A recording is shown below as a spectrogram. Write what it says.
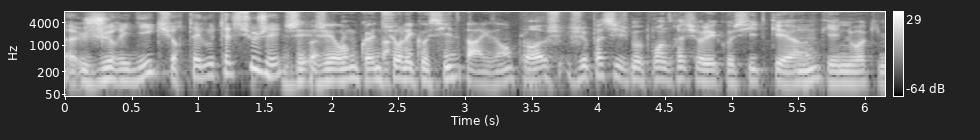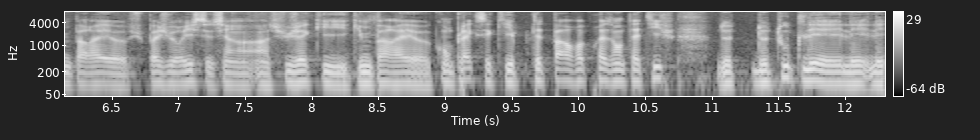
euh, juridique sur tel ou tel sujet. Jérôme Cohen, sur l'écocide par exemple Je ne sais pas si je me prendrais sur l'écocide, qui, mmh. qui, est une loi qui me paraît, euh, je ne suis pas juriste, c'est un, sujet qui, qui, me paraît euh, complexe et qui est peut-être pas représentatif de, de toutes les, les, les,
